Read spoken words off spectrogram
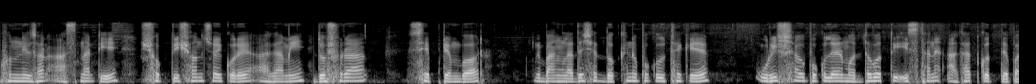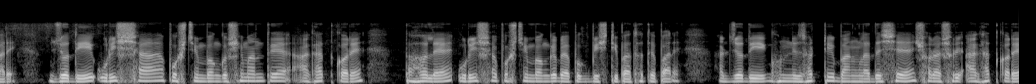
ঘূর্ণিঝড় আসনাটি শক্তি সঞ্চয় করে আগামী দোসরা সেপ্টেম্বর বাংলাদেশের দক্ষিণ উপকূল থেকে উড়িষ্যা উপকূলের মধ্যবর্তী স্থানে আঘাত করতে পারে। যদি উড়িষ্যা পশ্চিমবঙ্গ সীমান্তে আঘাত করে, তাহলে উড়িষ্যা পশ্চিমবঙ্গে ব্যাপক বৃষ্টিপাত হতে পারে। আর যদি ঘূর্ণিঝড়টি বাংলাদেশে সরাসরি আঘাত করে,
